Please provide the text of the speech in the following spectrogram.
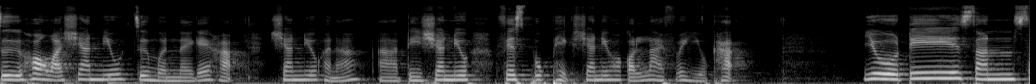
จื้อห้องว่าชันนิวจื้อเหมือนไหนแกค่ะชันนิวค่ะนะอ่าตีชันนิว Facebook Page ชันนิวเขาก็ไลฟ์ไว้อยู่ค่ะ อยู่ที่ซันไซ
